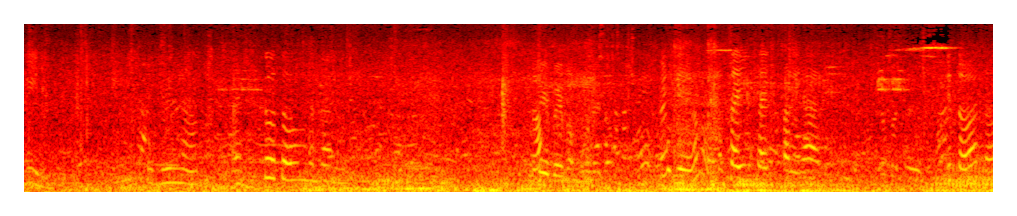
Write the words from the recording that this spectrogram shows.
Green. Green na. Ay, ito, ito. Ang ganda. No? Pwede ba kulay ito? Pwede, oo. Sa yung size parehas. Ito, ito.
